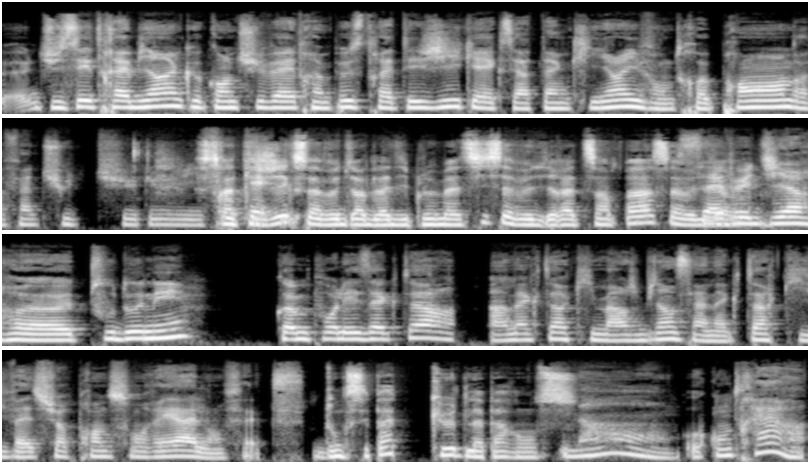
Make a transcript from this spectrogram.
Euh, Tu sais très bien que quand tu vas être un peu stratégique avec certains clients, ils vont te reprendre. Enfin, tu, Stratégique, que- ça veut dire de la diplomatie, ça veut dire être sympa, ça veut ça dire. veut dire euh, tout donner. Comme pour les acteurs, un acteur qui marche bien, c'est un acteur qui va surprendre son réal en fait. Donc c'est pas que de l'apparence. Non, au contraire.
